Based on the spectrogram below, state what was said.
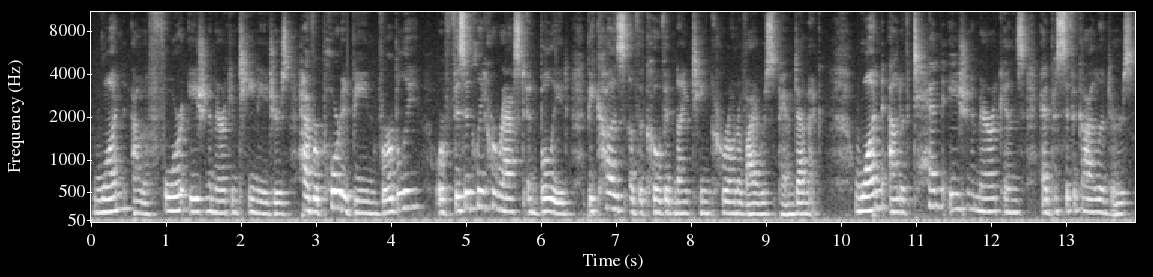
one out of four Asian American teenagers have reported being verbally or physically harassed and bullied because of the COVID 19 coronavirus pandemic. One out of 10 Asian Americans and Pacific Islanders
